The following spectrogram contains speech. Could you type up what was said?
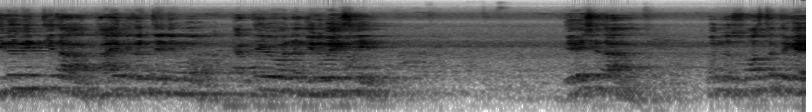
ದಿನನಿತ್ಯದ ಕಾಯಕದಂತೆ ನೀವು ಕರ್ತವ್ಯವನ್ನು ನಿರ್ವಹಿಸಿ ದೇಶದ ಒಂದು ಸ್ವಾಸ್ಥ್ಯತೆಗೆ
